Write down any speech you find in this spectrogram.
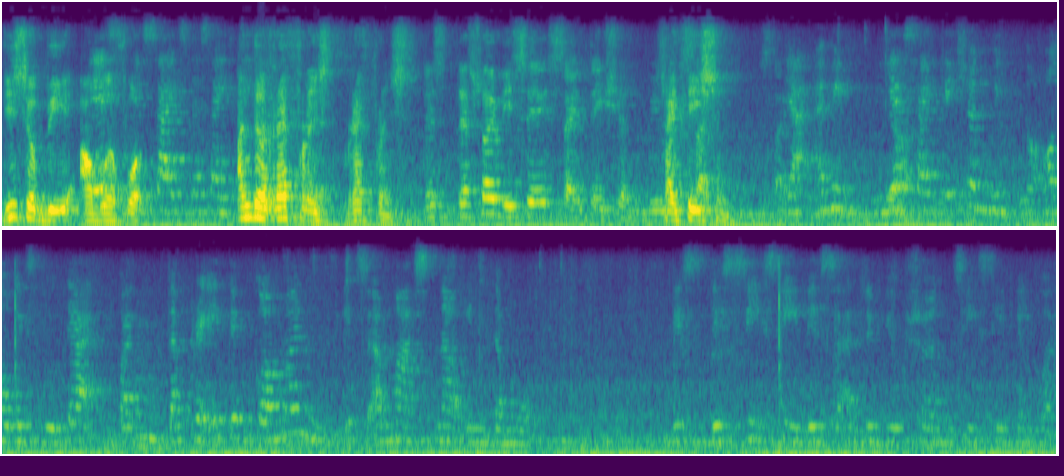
This will be our This for, the under reference, reference. That's, that's why we say citation. We will Citation. Yeah, I mean, yes, Yeah. citation, we no always do that, but Mm. the Creative Commons, it's a must now in the MOOC. This, this CC, this attribution CCBY,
